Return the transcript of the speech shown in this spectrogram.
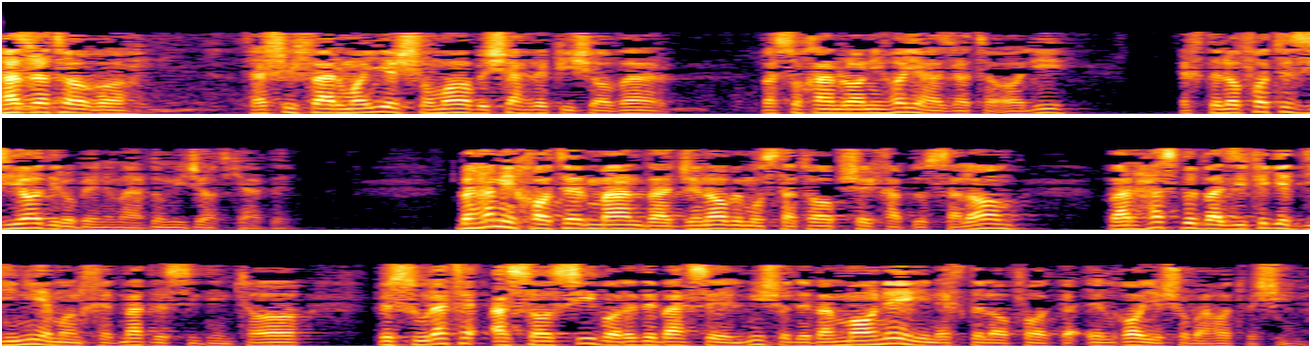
حضرت آقا تشریف فرمایی شما به شهر پیشاور و سخنرانی های حضرت عالی اختلافات زیادی رو بین مردم ایجاد کرده به همین خاطر من و جناب مستطاب شیخ عبدالسلام بر حسب وظیفه دینیمان خدمت رسیدیم تا به صورت اساسی وارد بحث علمی شده و مانع این اختلافات و القای شبهات بشیم.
